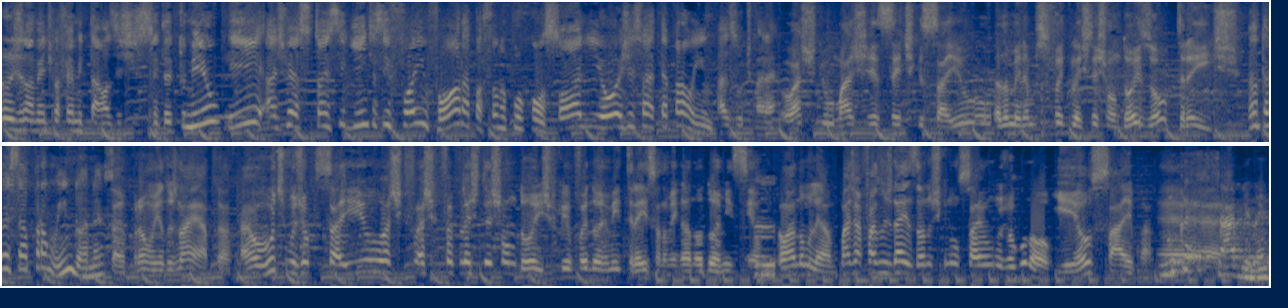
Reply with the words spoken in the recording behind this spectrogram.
originalmente para Famicom X68000 e as versões seguintes assim foi embora, passando por console e hoje sai até para Windows, as últimas, né? Eu acho que o mais recente que saiu, eu não me lembro se foi PlayStation 2 ou 3. Não, também saiu para Windows, né? Saiu pra Windows na época. Aí, O último jogo que saiu, acho que, foi- acho que foi PlayStation 2, porque foi 2003, se eu não me engano, ou 2005. Então eu não me lembro. Mas já faz uns 10 anos que não sai um jogo novo. E eu saiba. Nunca se sabe, né?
